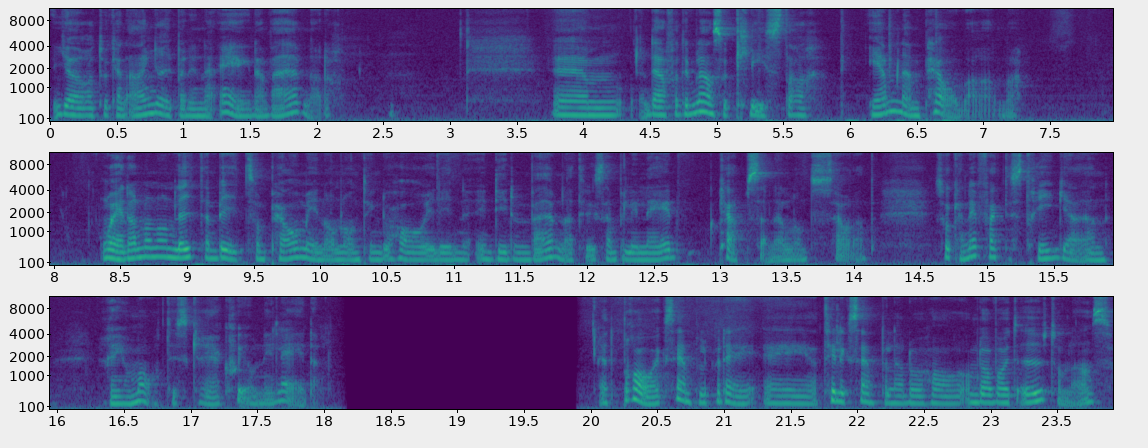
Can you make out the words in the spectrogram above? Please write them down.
gör att du kan angripa dina egna vävnader. Ehm, därför att ibland så klistrar ämnen på varandra. Och är det någon liten bit som påminner om någonting du har i din, i din vävnad, till exempel i ledkapseln eller något sådant, så kan det faktiskt trigga en reumatisk reaktion i leden. Ett bra exempel på det är till exempel när du har, om du har varit utomlands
